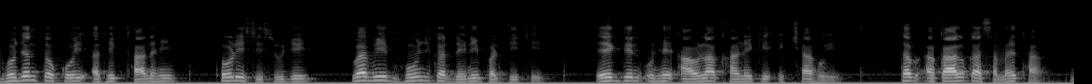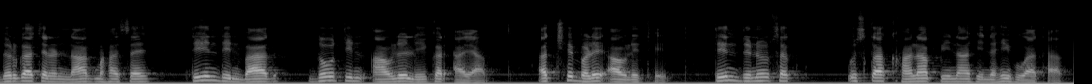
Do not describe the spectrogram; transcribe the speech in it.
भोजन तो कोई अधिक था नहीं थोड़ी सी सूजी, वह भी भूंज कर देनी पड़ती थी। एक दिन उन्हें आंवला खाने की इच्छा हुई। तब अकाल का समय था। दुर्गाचरण नाग महाशय तीन दिन बाद दो तीन आंवले लेकर आया। अच्छे बड़े आंवले थे। तीन दिनों तक उसका खाना पीना ही नहीं हुआ था।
